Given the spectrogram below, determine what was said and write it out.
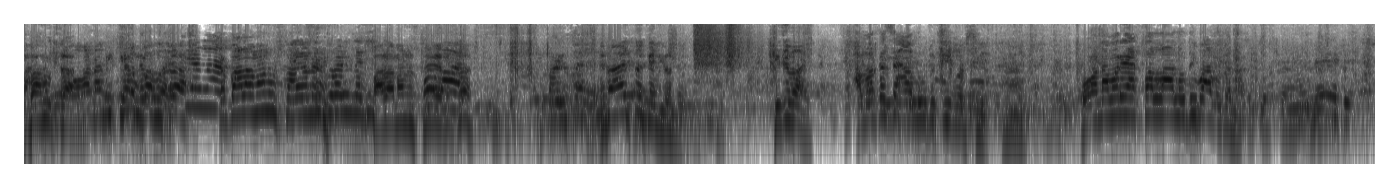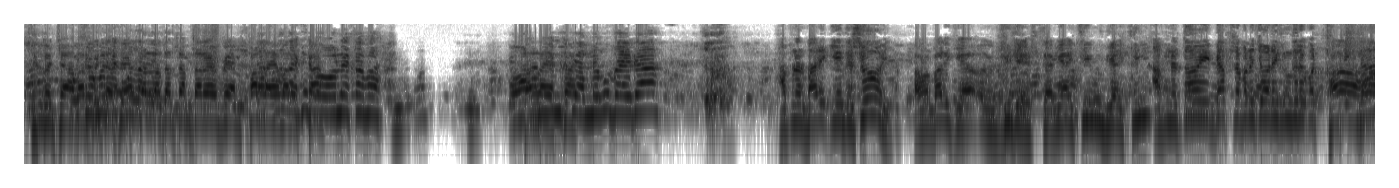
বাহুত্রা বাহুত্রা বালা মানুষ মানুষ তো কিছু ভাই? আমার কাছে আলু বিক্রি করছি। তখন আমার এক পাল্লা আলু দিব আলু কেনা ঠিক আছে আবার কইতাছে পাল্লা দিলাম তারা পাল্লা আমার একটা অনেক পাল্লা একটা। আপনার বাড়ি কে দেশই আমার বাড়ি কি বিদেশ আমি আইছি উদি আইছি। আপনি তো এই ব্যবসা বাণিজ্য অনেকদিন ধরে করছেন হ্যাঁ না?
